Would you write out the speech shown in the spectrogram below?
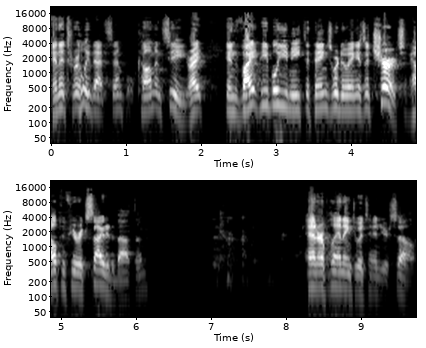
And it's really that simple. Come and see, right? Invite people you meet to things we're doing as a church. It helps if you're excited about them and are planning to attend yourself.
